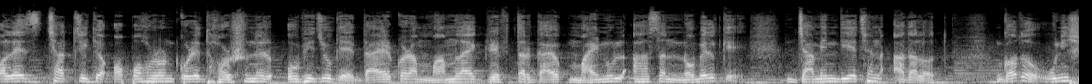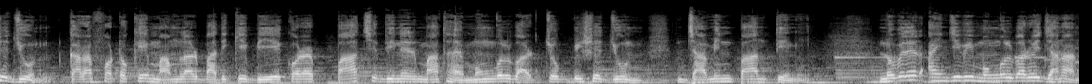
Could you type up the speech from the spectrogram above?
কলেজ ছাত্রীকে অপহরণ করে ধর্ষণের অভিযোগে দায়ের করা মামলায় গ্রেফতার গায়ক মাইনুল আহসান নোবেলকে জামিন দিয়েছেন আদালত। গত উনিশে জুন কারা ফটকে মামলার বাদীকে বিয়ে করার পাঁচ দিনের মাথায় মঙ্গলবার চব্বিশে জুন জামিন পান তিনি। নোবেলের আইনজীবী মঙ্গলবারই জানান,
